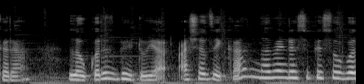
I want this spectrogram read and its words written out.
करा. लवकरच भेटूया अशाच एका नवीन रेसिपीसोबत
